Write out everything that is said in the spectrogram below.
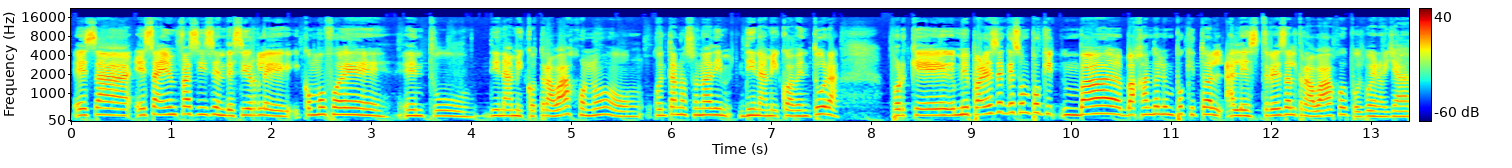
esa, esa énfasis en decirle, ¿cómo fue en tu dinámico trabajo, ¿no? cuéntanos una dinámico aventura porque me parece que es un poquito, va bajándole un poquito al, estrés al trabajo y pues bueno, ya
